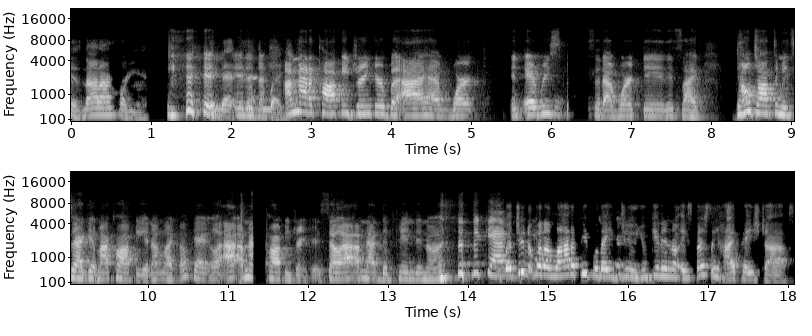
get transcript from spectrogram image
is not our friend. it is not. I'm not a coffee drinker, but I have worked in every space that I've worked in. It's like don't talk to me till I get my coffee. And I'm like, okay, well, I, am not coffee drinker, so I, am not dependent on the caffeine. But you know, but a lot of people they do. You get in, especially high paced jobs.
